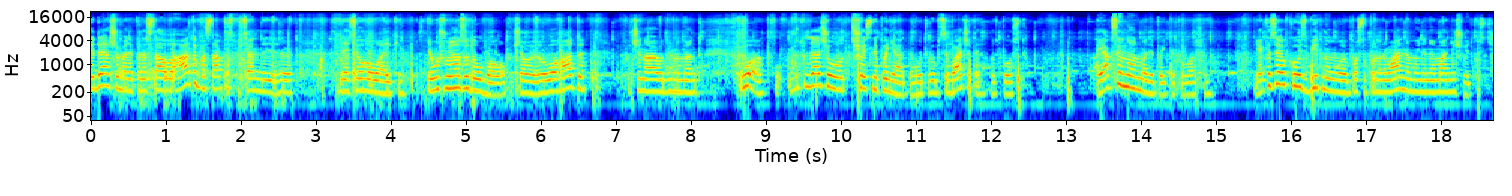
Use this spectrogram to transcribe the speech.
ГД, щоб мене перестало лагати, поставте спеціально для, для цього лайки. Тому що вона задовбала. Почала лагати. Починаю в один момент. О, тут далі от щось непонятне. От ви це бачите? От просто. А як це в нормалі пойти, по-вашому? Як я це колись бітнув просто по нормальному і на нормальній швидкості.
